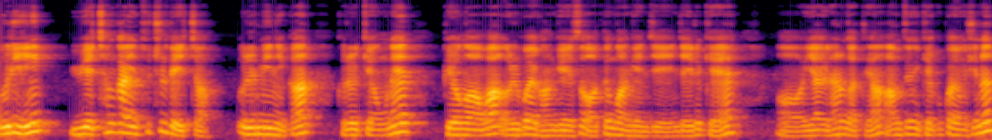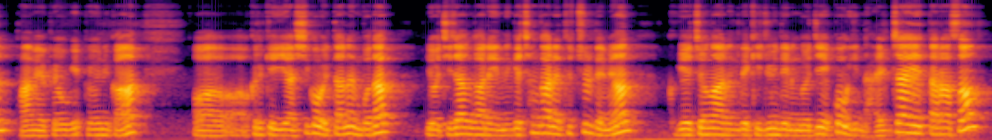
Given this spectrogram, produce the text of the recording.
을이 위에 천간이 투출돼 있죠. 을미니까 그럴 경우에 병화와 을과의 관계에서 어떤 관계인지 이제 이렇게 어, 이야기를 하는 것 같아요. 아무튼 개국과 용신은 다음에 배우기, 배우니까 어, 그렇게 이해하시고 일단은 뭐다? 요 지장간에 있는 게 천간에 투출되면 그게 정하는데 기준이 되는 거지 꼭 이 날짜에 따라서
